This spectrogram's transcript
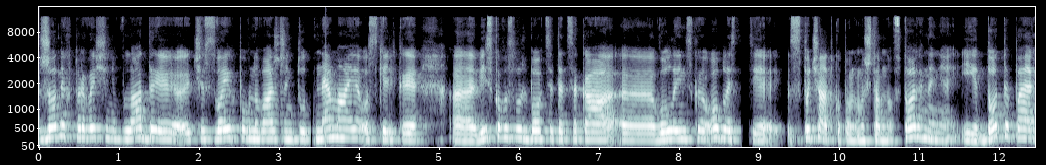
Жодних перевищень влади е, чи своїх повноважень тут немає, оскільки військовослужбовці ТЦК Волинської області з початку повномасштабного вторгнення і дотепер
